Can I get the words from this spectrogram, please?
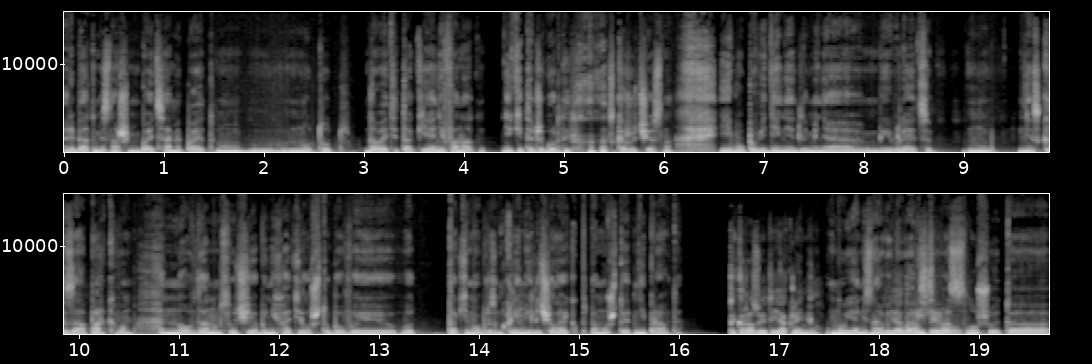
ребятами, с нашими бойцами. Поэтому, ну, тут Давайте так, я не фанат Никиты Джигурды, скажу честно. Его поведение для меня является ну, несколько зоопарковым, но в данном случае я бы не хотел, чтобы вы вот таким образом клеймили человека, потому что это неправда. Так разве это я клеймил? Ну, я не знаю, вы я говорите, вас слушают. Э,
